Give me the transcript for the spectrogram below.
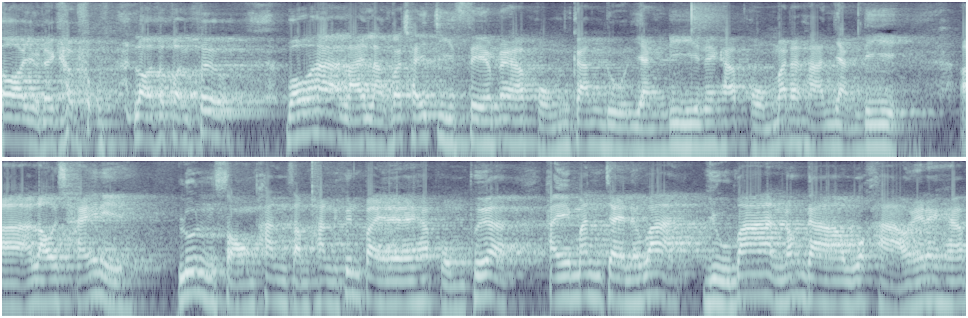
รออยู่นะครับผมรอสปอนเซอร์เพราะว่าหลายหลังก็ใช้ G Safe นะครับผมกันดูดอย่างดีนะครับผมมาตรฐานอย่างดีอ่าเราใช้นี่รุ่น 2,000 3,000 ขึ้นไปเลยนะครับผมเพื่อให้มั่นใจเลยว่าอยู่บ้านนอกดาวน์วัวขาวเนี่ยนะครับ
